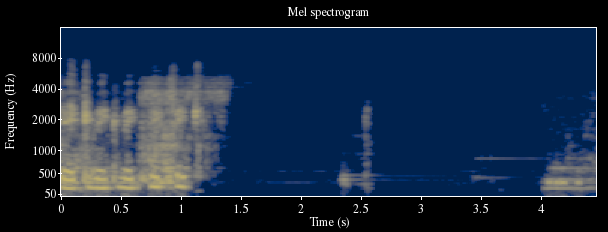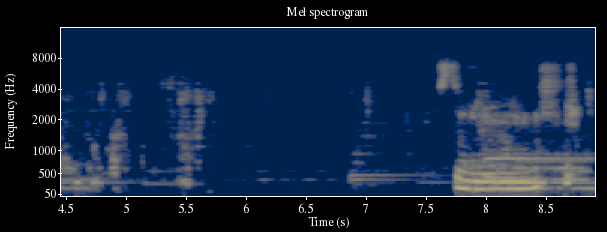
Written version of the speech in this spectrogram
Weg, weg, weg, weg, weg. So nicht. Ich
